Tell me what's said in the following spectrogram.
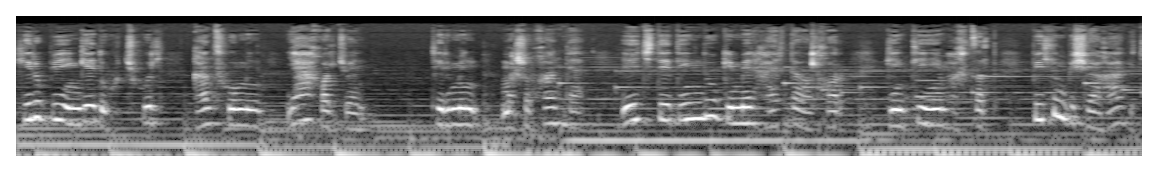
Хэрв би ингээд өгчихвөл ганц хүмүн яах болж байна? Тэр минь маш ухаантай ээждээ дэндүү гимээр хайртай болохоор гинти ийм хагцалд бэлэн биш байгаа гэж.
